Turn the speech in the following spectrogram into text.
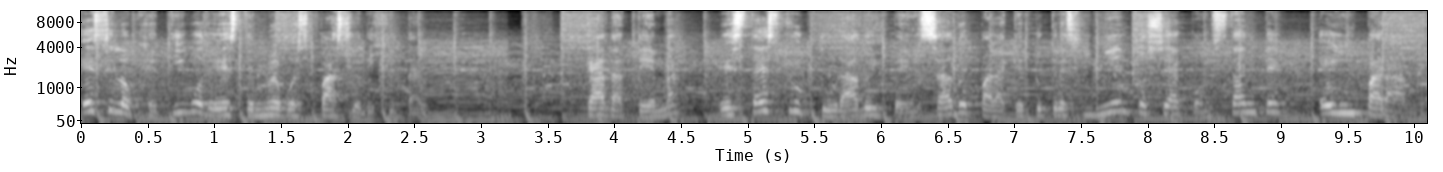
es el objetivo de este nuevo espacio digital. Cada tema está estructurado y pensado para que tu crecimiento sea constante e imparable.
